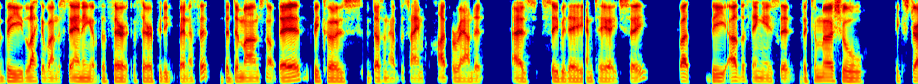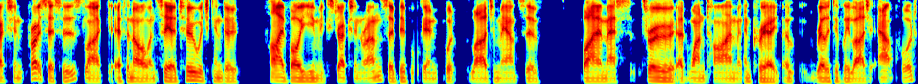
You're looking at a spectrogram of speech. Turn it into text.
the lack of understanding of the ther- the therapeutic benefit, the demand's not there because it doesn't have the same hype around it as CBD and THC. But the other thing is that the commercial extraction processes like ethanol and CO2, which can do high volume extraction runs, so people can put large amounts of biomass through at one time and create a relatively large output,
